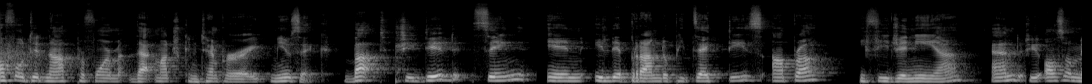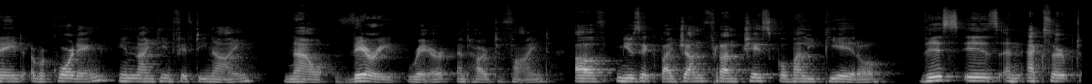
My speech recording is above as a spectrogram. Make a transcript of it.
Moffo did not perform that much contemporary music, but she did sing in Ildebrando Pizzetti's opera Iphigenia, and she also made a recording in 1959, now very rare and hard to find, of music by Gianfrancesco Malipiero. This is an excerpt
